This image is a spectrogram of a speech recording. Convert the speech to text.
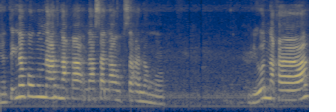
Yan, tingnan ko kung na, naka, nasa na sa ano mo. Yun, naka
